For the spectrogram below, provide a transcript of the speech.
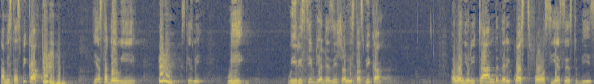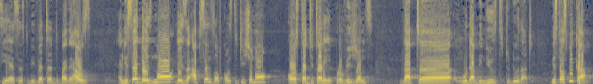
Now, Mr. Speaker, yesterday we, excuse me, we, we received your decision, Mr. Speaker, uh, when you returned the request for CSS to be CSS to be vetted by the House, and you said there is no there is an absence of constitutional or statutory provisions that uh, would have been used to do that. Mr. Speaker,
